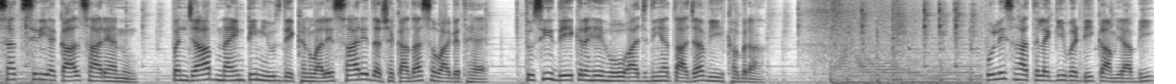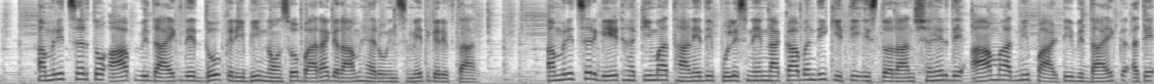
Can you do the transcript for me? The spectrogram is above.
ਸਤਿ ਸ੍ਰੀ ਅਕਾਲ ਸਾਰਿਆਂ ਨੂੰ। ਪੰਜਾਬ 90 ਨਿਊਜ਼ ਦੇਖਣ ਵਾਲੇ ਸਾਰੇ ਦਰਸ਼ਕਾਂ ਦਾ ਸਵਾਗਤ ਹੈ। ਤੁਸੀਂ ਦੇਖ ਰਹੇ ਹੋ ਅੱਜ ਦੀਆਂ ਤਾਜ਼ਾ ਵੀ ਖਬਰਾਂ। ਪੁਲਿਸ ਹੱਥ ਲੱਗੀ ਵੱਡੀ ਕਾਮਯਾਬੀ। ਅੰਮ੍ਰਿਤਸਰ ਤੋਂ ਆਪ ਵਿਧਾਇਕ ਦੇ ਦੋ ਕਰੀਬੀ 912 ਗ੍ਰਾਮ ਹੈਰੋਇਨ ਸਮੇਤ ਗ੍ਰਿਫਤਾਰ। ਅੰਮ੍ਰਿਤਸਰ ਗੇਟ ਹਕੀਮਾ ਥਾਣੇ ਦੀ ਪੁਲਿਸ ਨੇ ਨਾਕਾਬੰਦੀ ਕੀਤੀ ਇਸ ਦੌਰਾਨ ਸ਼ਹਿਰ ਦੇ ਆਮ ਆਦਮੀ ਪਾਰਟੀ ਵਿਧਾਇਕ ਅਤੇ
